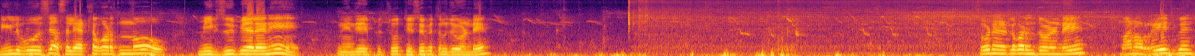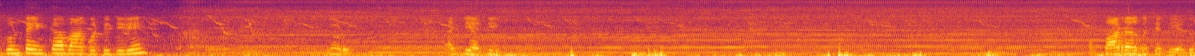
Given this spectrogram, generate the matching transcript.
నీళ్ళు పోసి అసలు ఎట్లా కొడుతుందో మీకు చూపించాలని నేను చెప్పి చూస్తే చూపిస్తాను చూడండి. చూడండి ఎట్లా కొడుతుంది చూడండి. మనం రేజ్ పెంచుకుంటే ఇంకా బాగా కొట్టిద్ది ఇది. చూడు. అద్ది అద్ది పాడడానికి వచ్చేది అది.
